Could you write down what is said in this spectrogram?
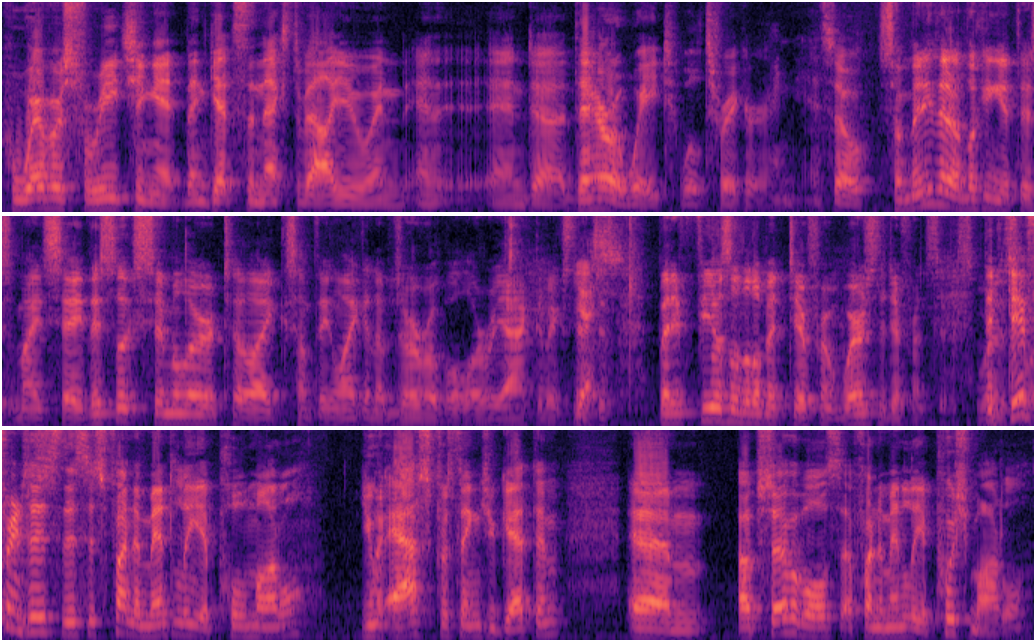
whoever's for reaching it then gets the next value and, and, and uh, their await will trigger. And, and so So many that are looking at this might say this looks similar to like something like an observable or reactive extension, Yes. but it feels a little bit different. Where's the differences? The Where's difference is this is fundamentally a pull model. You Okay. ask for things, you get them. Um, observables are fundamentally a push model.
